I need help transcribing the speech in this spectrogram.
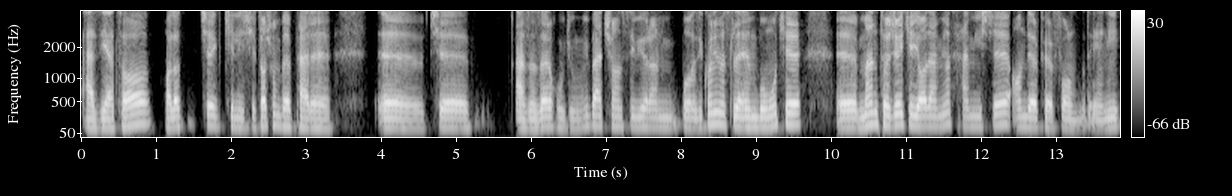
اذیت ها حالا چه کلینشیتاشون بپره چه از نظر هجومی بد شانسی بیارن بازیکنی مثل امبومو که من تا جایی که یادم میاد همیشه آندر پرفورم بوده. یعنی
